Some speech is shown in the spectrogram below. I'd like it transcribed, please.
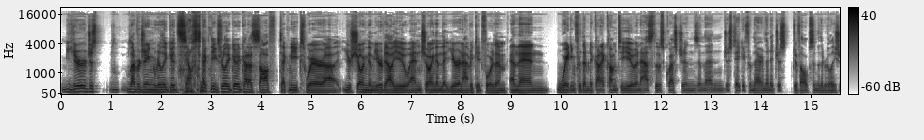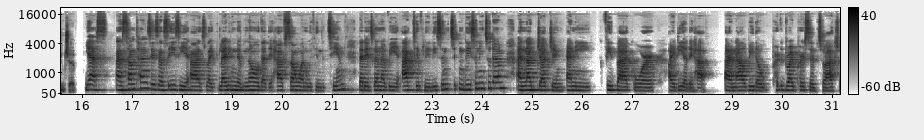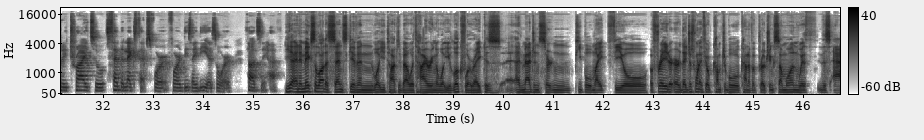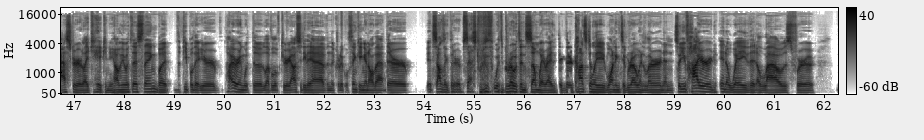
you're just leveraging really good sales techniques, really good kind of soft techniques where uh, you're showing them your value and showing them that you're an advocate for them, and then waiting for them to kind of come to you and ask those questions and then just take it from there and then it just develops into the relationship. Yes and sometimes it's as easy as like letting them know that they have someone within the team that is going to be actively listen to, listening to them and not judging any feedback or idea they have and I'll be the right person to actually try to set the next steps for for these ideas or thoughts they have. Yeah, and it makes a lot of sense given what you talked about with hiring and what you look for, right? Because I imagine certain people might feel afraid or, or they just want to feel comfortable kind of approaching someone with this ask or like, hey, can you help me with this thing? But the people that you're hiring with the level of curiosity they have and the critical thinking and all that, they're it sounds like they're obsessed with with growth in some way, right? They're constantly wanting to grow and learn, and so you've hired in a way that allows for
